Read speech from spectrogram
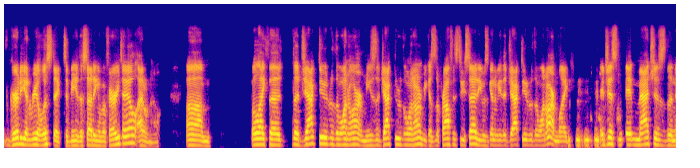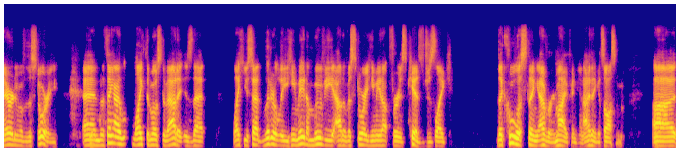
gritty and realistic to be the setting of a fairy tale. I don't know. Um, but like the the jack dude with the one arm, he's the jack dude with the one arm because the prophecy said he was going to be the jack dude with the one arm. Like it just it matches the narrative of the story. And the thing I like the most about it is that, like you said, literally he made a movie out of a story he made up for his kids, which is like the coolest thing ever, in my opinion. I think it's awesome. Uh,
